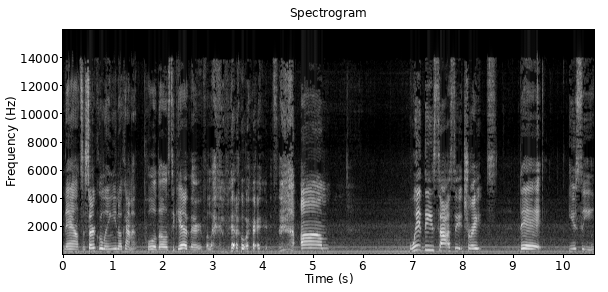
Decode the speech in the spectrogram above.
now to circle and you know kind of pull those together for lack of better words um with these toxic traits that you see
